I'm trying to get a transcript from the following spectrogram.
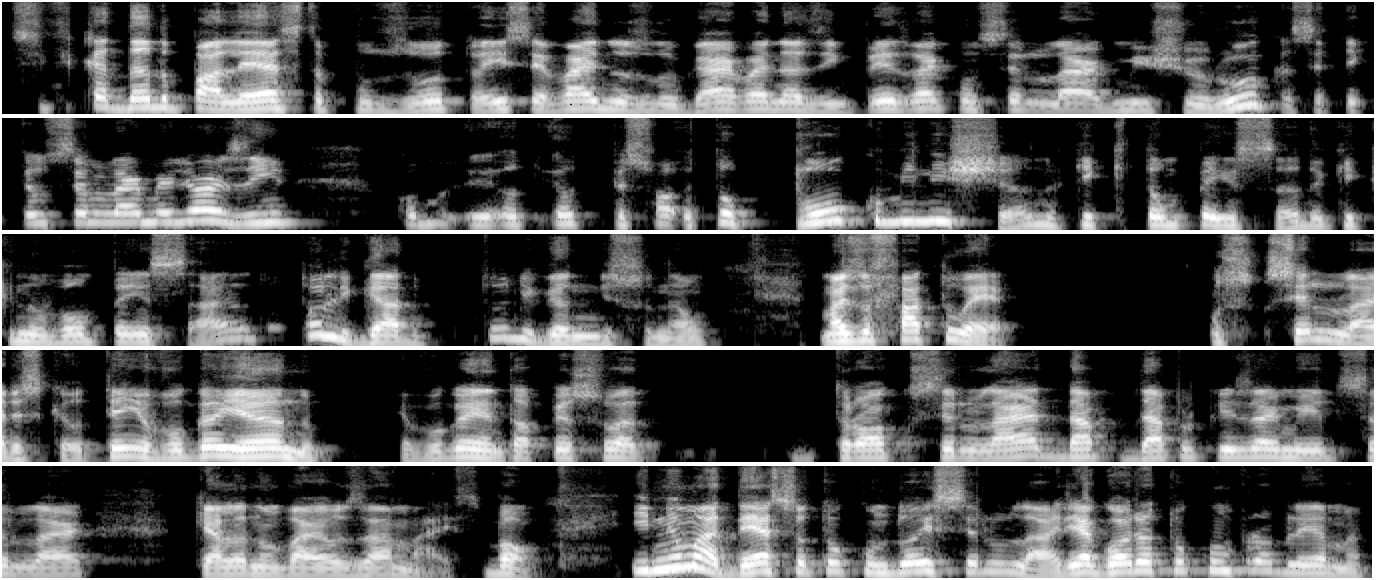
fica dando palestra para os outros aí, você vai nos lugares, vai nas empresas, vai com o celular michuruca, você tem que ter um celular melhorzinho. Como eu, eu, pessoal, eu tô pouco me lixando o que estão pensando, o que, que não vão pensar. Eu não tô ligado, tô ligando nisso, não. Mas o fato é, os celulares que eu tenho, eu vou ganhando. Eu vou ganhando. Então a pessoa troca o celular, dá, dá para o Cris Armeiro do celular que ela não vai usar mais. Bom, e numa dessas eu estou com dois celulares. E agora eu estou com um problema.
